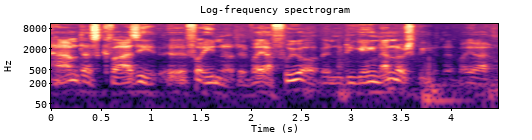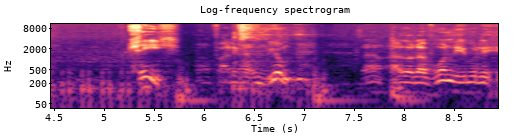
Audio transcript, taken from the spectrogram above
haben das quasi äh, verhindert. Das war ja früher, wenn die gegeneinander spielen, das war ja Krieg, vor allem auch im Jungen. Ja, also da wurden die über die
